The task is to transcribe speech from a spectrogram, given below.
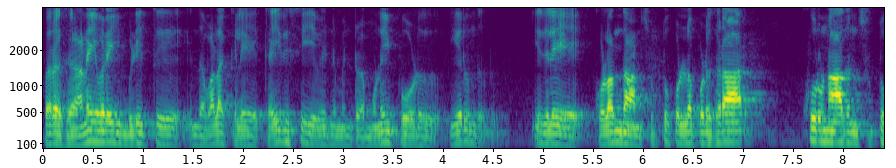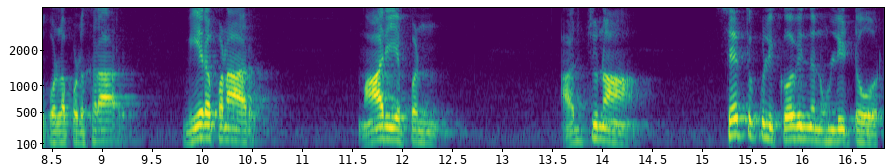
பிறகு அனைவரையும் பிடித்து இந்த வழக்கிலே கைது செய்ய வேண்டும் என்ற முனைப்போடு இருந்தது. இதிலே குளந்தான் சுட்டுக் கொல்லப்படுகிறார் குருநாதன் சுட்டுக் கொல்லப்படுகிறார் வீரப்பனார் மாரியப்பன் அர்ஜுனா சேத்துக்குழி கோவிந்தன் உள்ளிட்டோர்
